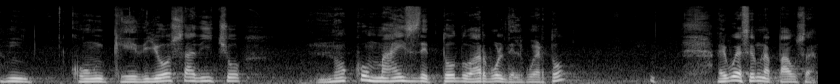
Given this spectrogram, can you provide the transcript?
mm, con que Dios ha dicho, no comáis de todo árbol del huerto. Ahí voy a hacer una pausa,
